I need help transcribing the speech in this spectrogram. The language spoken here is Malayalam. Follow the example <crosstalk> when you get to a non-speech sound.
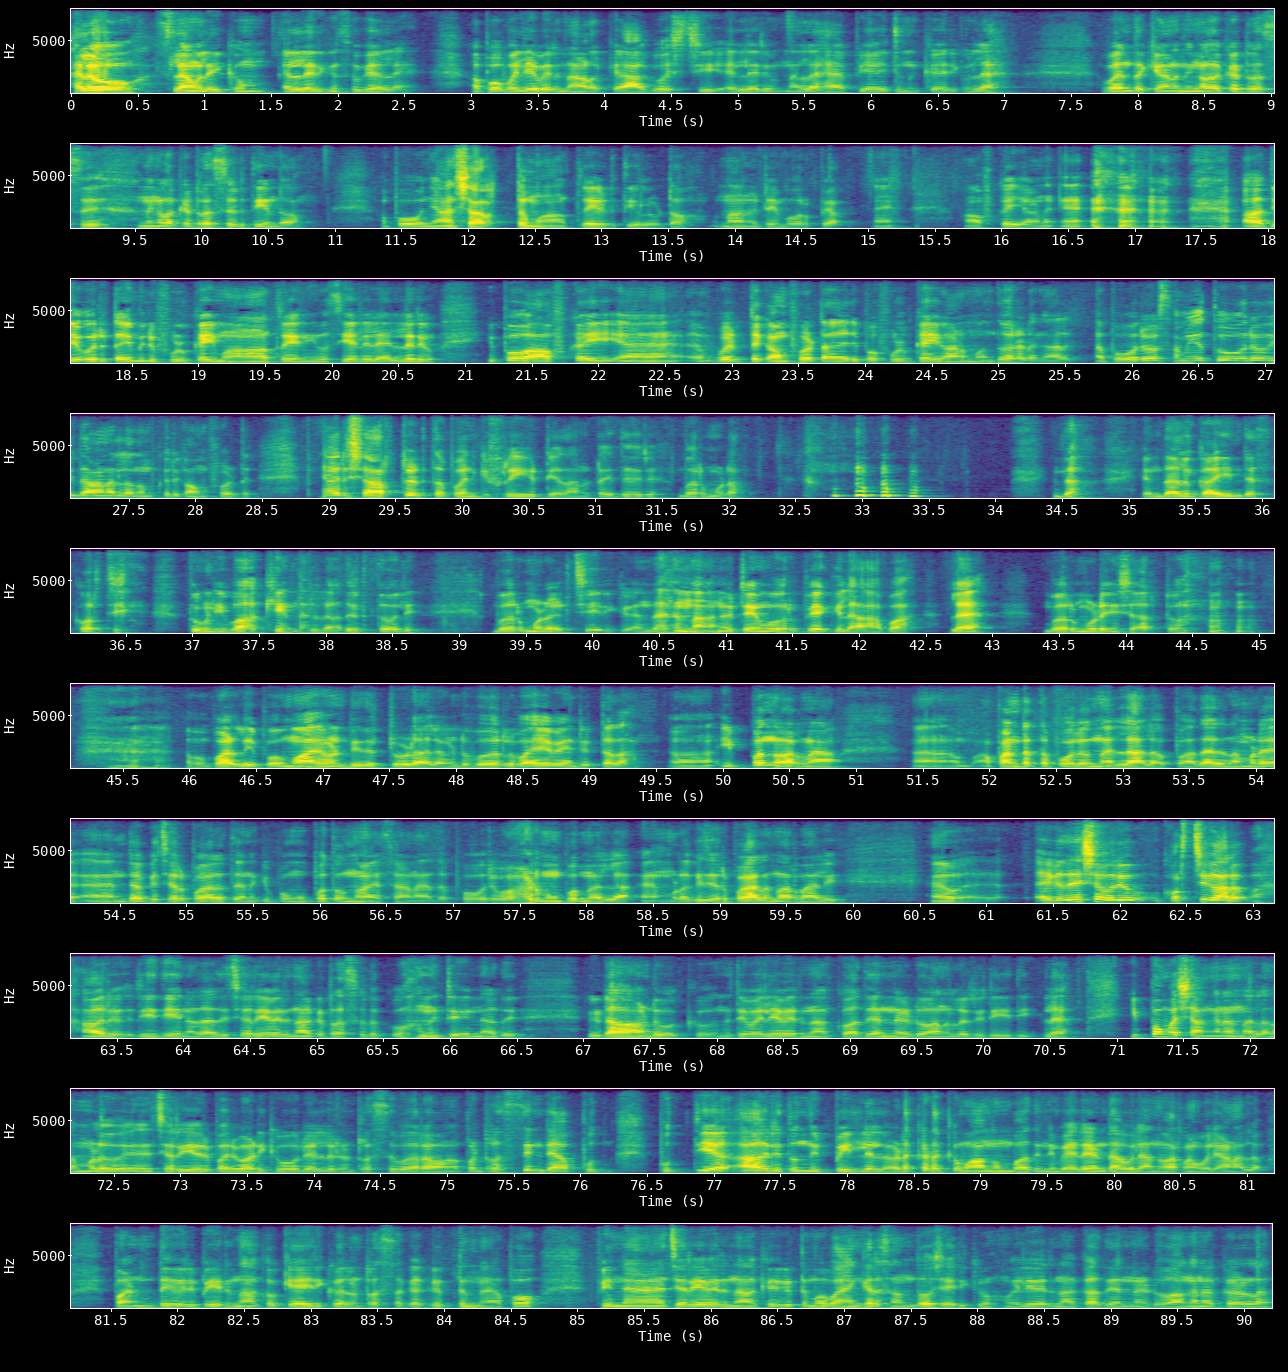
ഹലോ അസ്സാം വലൈക്കും എല്ലാവർക്കും സുഖമല്ലേ? അപ്പോൾ വലിയ പെരുന്നാളൊക്കെ ആഘോഷിച്ച് എല്ലാവരും നല്ല ഹാപ്പി ആയിട്ട് നിൽക്കുമായിരിക്കും അല്ലേ? അപ്പോൾ എന്തൊക്കെയാണ് നിങ്ങളൊക്കെ ഡ്രസ്സ് നിങ്ങളൊക്കെ ഡ്രസ്സ് എടുത്തിട്ടുണ്ടോ? അപ്പോൾ ഞാൻ ഷർട്ട് മാത്രമേ എടുത്തിയുള്ളൂ കേട്ടോ. നാനൂറ്റമ്പത് ഉറുപ്പ്യ. ഏ? ഹാഫ് കൈ ആണ്. ഏ. ആദ്യം ഒരു ടൈമിൽ ഫുൾ കൈ മാത്രമേ യൂസ് ചെയ്യലില്ല എല്ലാവരും ഇപ്പോൾ ഹാഫ് കൈ വിട്ട് കംഫർട്ട് ആയാലും ഇപ്പോൾ ഫുൾ കൈ കാണുമ്പോൾ എന്തോ അടങ്ങാറ് അപ്പോൾ ഓരോ സമയത്തും ഓരോ ഇതാണല്ലോ നമുക്കൊരു കംഫർട്ട് ഇപ്പം ഞാൻ ഒരു ഷർട്ട് എടുത്തപ്പോൾ എനിക്ക് ഫ്രീ കിട്ടിയതാണ് കേട്ടോ ഇത് ഒരു ബർമുട <laughs> ഇതാ എന്തായാലും കൈന്റെ കുറച്ച് തുണി ബാക്കിയുണ്ടല്ലോ അതെടുത്തോൽ ബർമുട അടിച്ചായിരിക്കും. എന്തായാലും നാനൂറ്റി അമ്പത് ഉറുപ്പ്യക്ക് ലാഭാ അല്ലേ? ബർമുടയും ഷർട്ടും <laughs> അപ്പം പള്ളിയിൽ പോകുമ്പോൾ ആയതുകൊണ്ട് ഇത് ഇട്ടുവിടാലോ അതുകൊണ്ട് വേറൊരു പഴയ വേണ്ടി ഇട്ടതാ. ഇപ്പം എന്ന് പറഞ്ഞാൽ പണ്ടത്തെ പോലെ ഒന്നും അല്ലല്ലോ. അപ്പോൾ അതായത് നമ്മുടെ എന്റെ ഒക്കെ ചെറുപ്പകാലത്ത് എനിക്കിപ്പോൾ മുപ്പത്തൊന്ന് വയസ്സാണ്. അതപ്പോൾ ഒരുപാട് മുമ്പൊന്നും അല്ല. നമ്മളൊക്കെ ചെറുപ്പകാലം എന്ന് പറഞ്ഞാൽ ഏകദേശം ഒരു കുറച്ച് കാലം ആ ഒരു രീതിയാണ് അതായത് ചെറിയ പെരുന്നാൾക്ക് ഡ്രസ്സ് എടുക്കും എന്നിട്ട് പിന്നെ അത് ഇടാണ്ട് വെക്കും. എന്നിട്ട് വലിയ പെരുന്നാൾക്കും അത് തന്നെ ഇടുക എന്നുള്ളൊരു രീതി അല്ലേ? ഇപ്പം പക്ഷെ അങ്ങനെയൊന്നുമല്ല നമ്മൾ ചെറിയൊരു പരിപാടിക്ക് പോലും എല്ലാവരും ഡ്രസ്സ് വേറെ വാങ്ങും. അപ്പോൾ ഡ്രസ്സിന്റെ ആ പു പുത്തിയ ആ ഒരു ഇതൊന്നും ഇപ്പം ഇല്ലല്ലോ. ഇടക്കിടക്ക് വാങ്ങുമ്പോൾ അതിന് വില ഉണ്ടാവില്ല എന്ന് പറഞ്ഞ പോലെയാണല്ലോ. പണ്ട് ഒരു പെരുന്നാക്കൊക്കെ ആയിരിക്കുമല്ലോ ഡ്രസ്സൊക്കെ കിട്ടുന്നത് അപ്പോൾ പിന്നെ ചെറിയ പെരുന്നാൾക്ക് കിട്ടുമ്പോൾ ഭയങ്കര സന്തോഷമായിരിക്കും വലിയ പെരുന്നാൾക്ക് അത് തന്നെ ഇടുക. അങ്ങനെയൊക്കെ ഉള്ള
